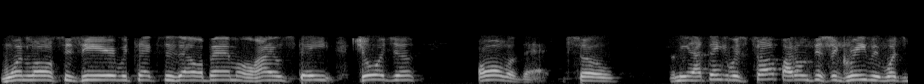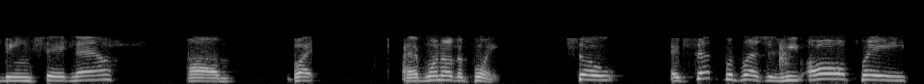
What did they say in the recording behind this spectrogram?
one loss is here with Texas, Alabama, Ohio State, Georgia, all of that. So, I mean, I think it was tough. I don't disagree with what's being said now. Um, but I have one other point. So, except for Precious, we've all played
